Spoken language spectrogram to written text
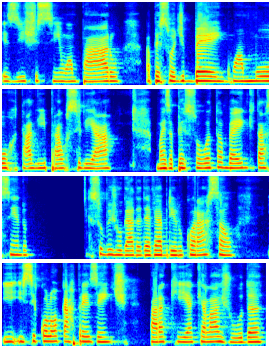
Existe sim o um amparo, a pessoa de bem, com amor, está ali para auxiliar, mas a pessoa também que está sendo subjugada deve abrir o coração e, e se colocar presente para que aquela ajuda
